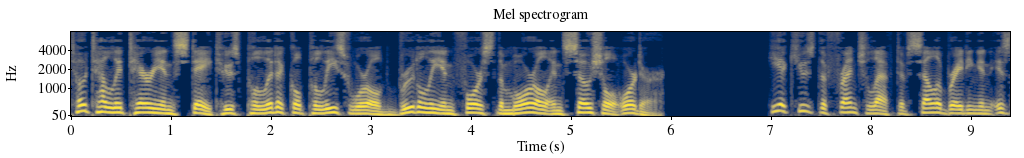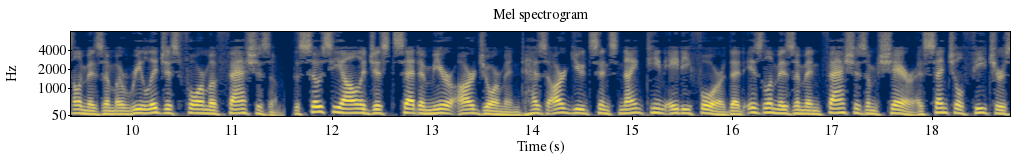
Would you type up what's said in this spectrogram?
«totalitarian state whose political police world brutally enforce the moral and social order». He accused the French left of celebrating in Islamism a religious form of fascism. The sociologist Said Amir Arjomand has argued since 1984 that Islamism and fascism share essential features,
